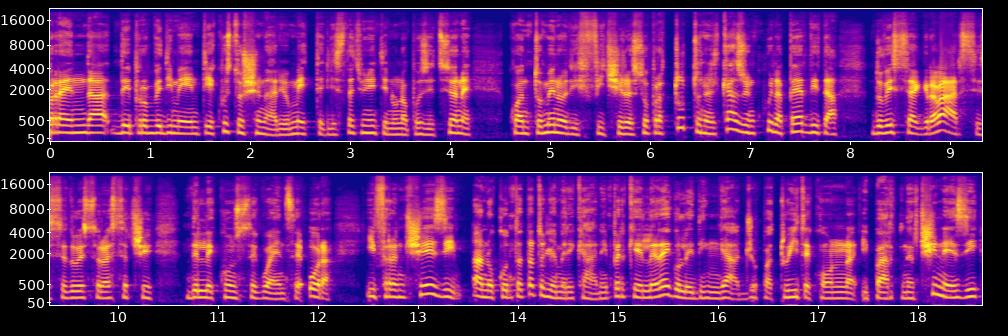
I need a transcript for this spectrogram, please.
prenda dei provvedimenti e questo scenario mette gli Stati Uniti in una posizione quantomeno difficile, soprattutto nel caso in cui la perdita dovesse aggravarsi e se dovessero esserci delle conseguenze. Ora, i francesi hanno contattato gli americani perché le regole di ingaggio pattuite con i partner cinesi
